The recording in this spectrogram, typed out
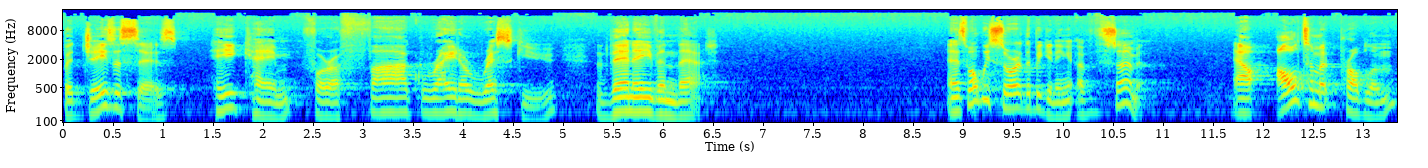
But Jesus says he came for a far greater rescue than even that. And it's what we saw at the beginning of the sermon. Our ultimate problem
